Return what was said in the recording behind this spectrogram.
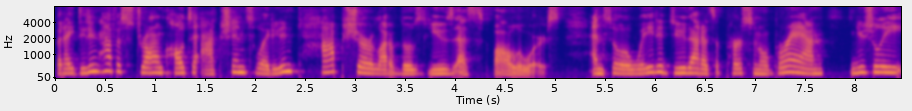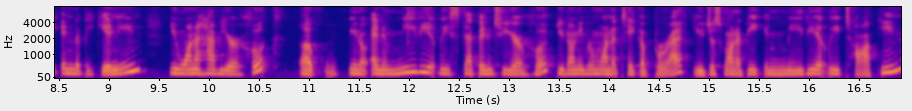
but I didn't have a strong call to action. So I didn't capture a lot of those views as followers. And so a way to do that as a personal brand, usually in the beginning, you want to have your hook of, you know, and immediately step into your hook. You don't even want to take a breath. You just want to be immediately talking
